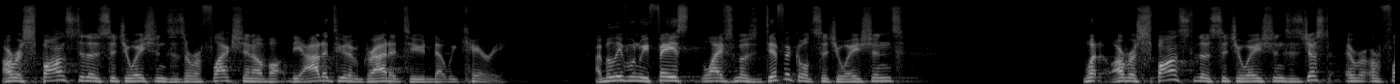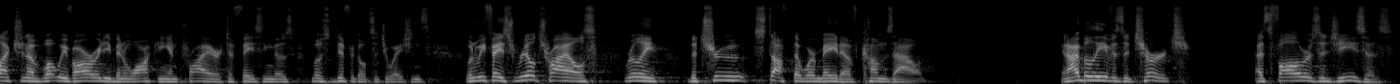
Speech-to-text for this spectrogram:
our response to those situations is a reflection of the attitude of gratitude that we carry. I believe when we face life's most difficult situations, what our response to those situations is just a reflection of what we've already been walking in prior to facing those most difficult situations. When we face real trials, really the true stuff that we're made of comes out. And I believe as a church, as followers of Jesus,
